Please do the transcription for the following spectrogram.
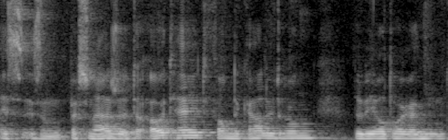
is, is een personage uit de oudheid van de Kaludron, de wereld waarin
